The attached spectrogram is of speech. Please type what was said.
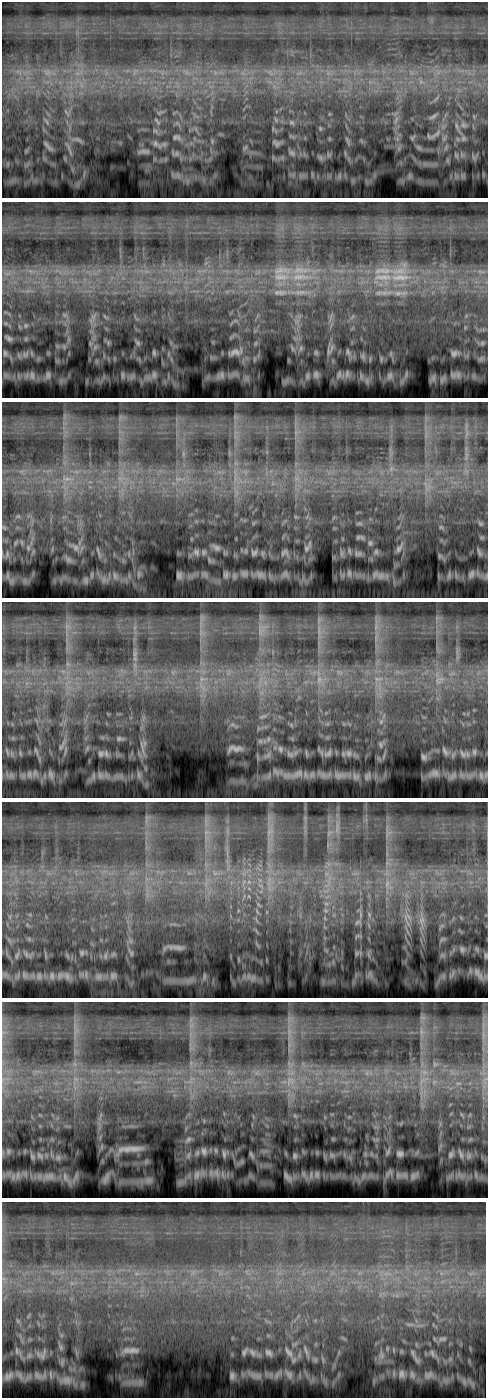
पडलनेकर मी बाळाची आई. बाळाच्या आगमनाने बाळाच्या आगमनाची गोड बातमी काढली आली आणि आई बाबा परत एकदा आई बाबा म्हणून घेताना ना- नात्याची वीण अजून घट्ट झाली. प्रियांशीच्या रूपात आधीच होत आधीच घरात गोंडसपरी होती. ऋत्विकच्या रूपात नवा पाहुणा आला आणि घर आमची फॅमिली पूर्ण झाली. कृष्णाला कृष्णाचा जसा यशोदेला होता ध्यास तसाच होता आम्हालाही विश्वास. स्वामी श्री स्वामी समर्थांची झाली कृपा आणि तो बनला आमचा श्वास. बाळाच्या जन्मावेळी जरी झाला असेल मला भरपूर त्रास तरीही परमेश्वरानं दिली माझ्याच वाढदिवसा दिवशी मुलाच्या रूपात मला भेट खास. अं, श्रद्धा दिदी माईक असू दे माईक असं माईक असं दे. असं हां हां. मातृत्वाची सुंदर देणगी निसर्गाने मला दिली आणि मातृत्वाची निसर्ग सुंदर देणगी निसर्गाने मला दिली. आणि आपलेच दोन जीव आपल्याच गर्भात उमलली ही भावनाच मला सुखावून गेली. तुमच्या येण्याचा आज मी सोहळा साजरा करते. मला कसं खुश ठेवायचं हे आजीला छान जमते.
